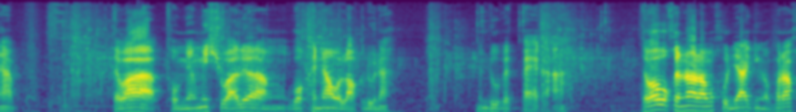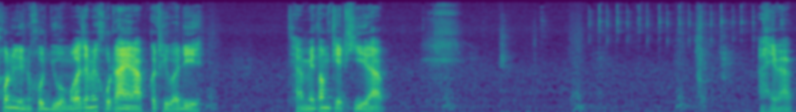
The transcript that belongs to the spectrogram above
นะครับ แต่ว่าผมยังไม่ชัวร์เรื่อง volcano lock ดูนะ มันดูแปลกๆอะ แต่ว่า volcano เราขุดยากจริงเหรอเพราะถ้าคนอื่นขุดอยู่มันก็จะไม่ขุดให้นะครับ ก็ถือว่าดี แถมไม่ต้องเก็ตคีย์ครับเห็นไหมครับ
